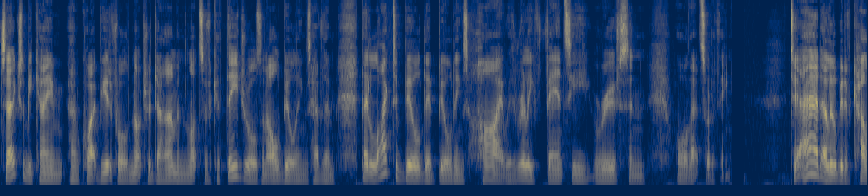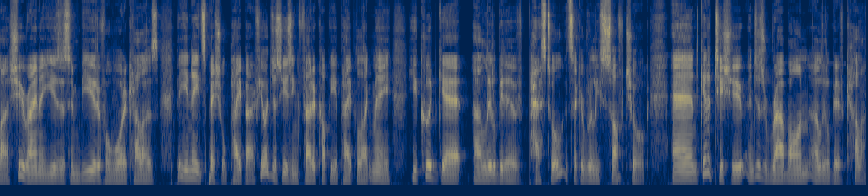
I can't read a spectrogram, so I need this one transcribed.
So it actually became um, quite beautiful. Notre Dame and lots of cathedrals and old buildings have them. They like to build their buildings high with really fancy roofs and all that sort of thing. To add a little bit of colour, Shoo Rayner uses some beautiful watercolours, but you need special paper. If you're just using photocopier paper like me, you could get a little bit of pastel, it's like a really soft chalk, and get a tissue and just rub on a little bit of colour.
